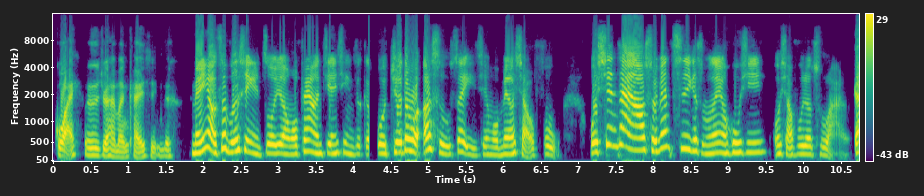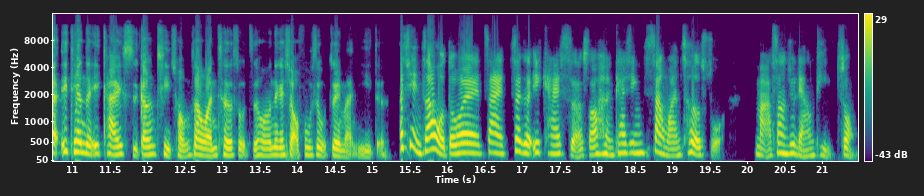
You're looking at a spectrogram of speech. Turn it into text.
怪，我就觉得还蛮开心的。没有，这不是心理作用，我非常坚信这个。我觉得我二十五岁以前我没有小腹。我现在啊，随便吃一个什么东西，有呼吸，我小腹就出来了。呃，一天的一开始，刚起床上完厕所之后，那个小腹是我最满意的。而且你知道，我都会在这个一开始的时候很开心，上完厕所马上就量体重，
